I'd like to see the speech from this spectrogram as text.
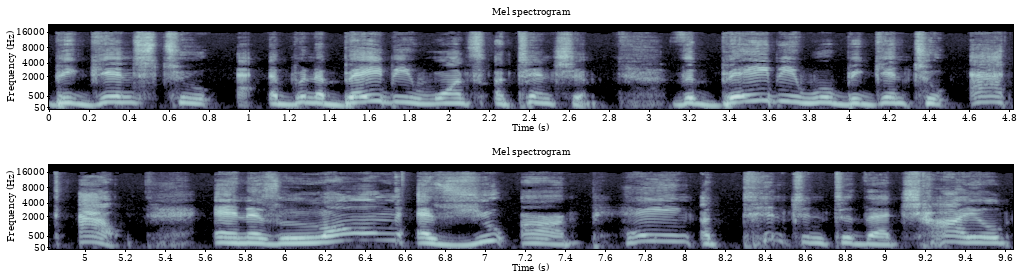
begins to when a baby wants attention the baby will begin to act out. And as long as you are paying attention to that child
